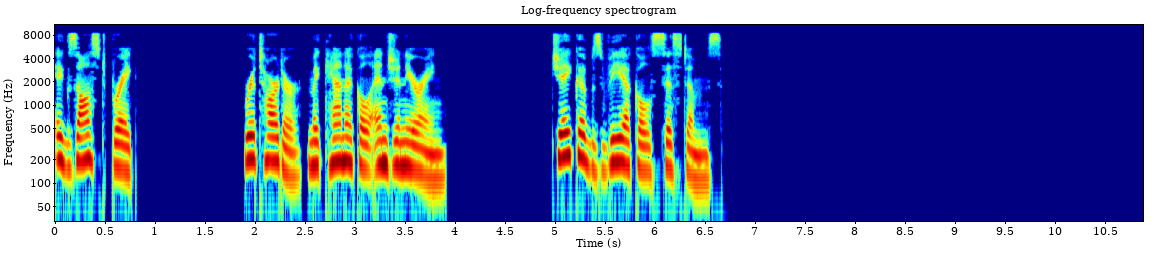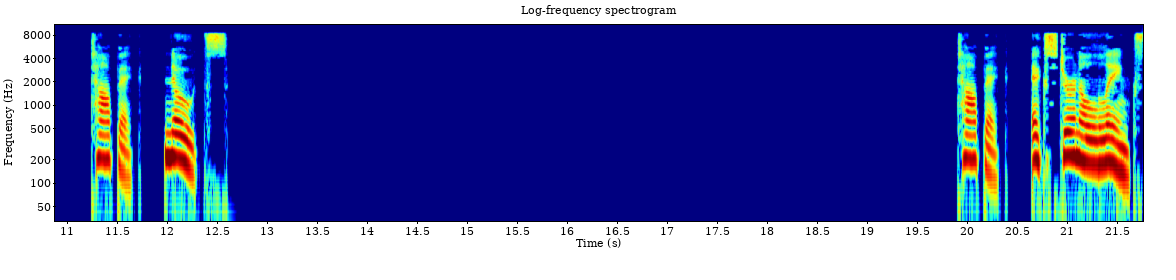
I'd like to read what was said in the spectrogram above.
Exhaust brake Retarder mechanical engineering Jacobs Vehicle Systems. Topic. Notes. Topic. External links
